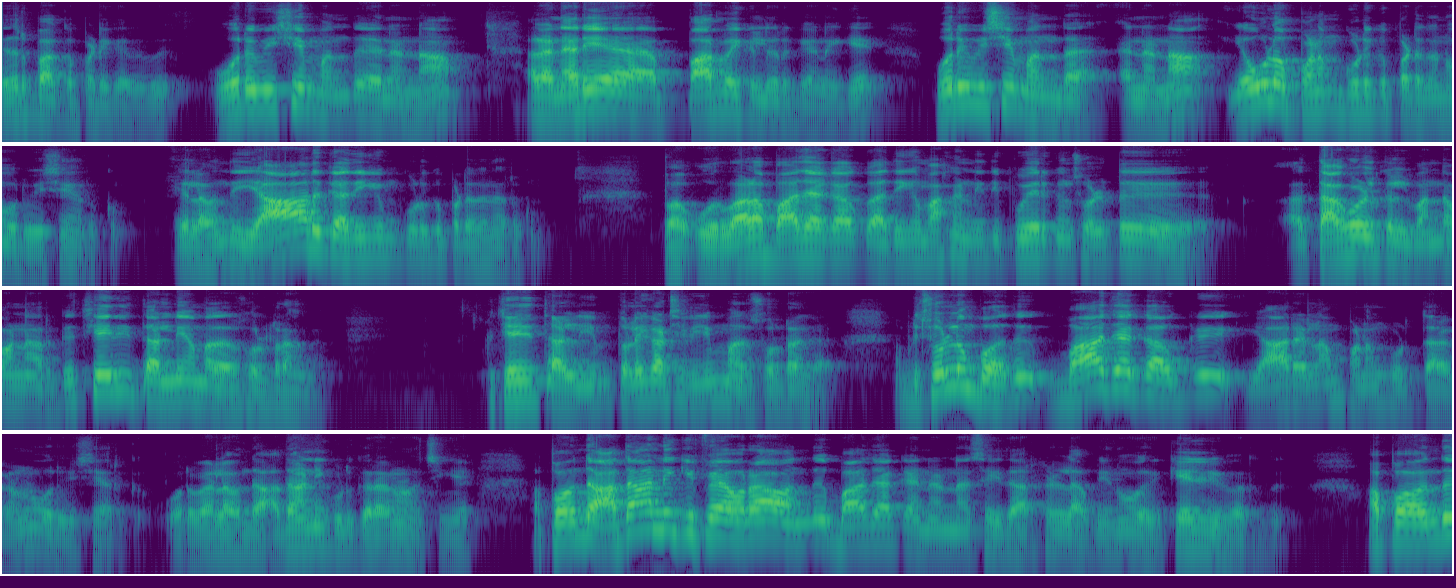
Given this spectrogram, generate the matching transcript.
எதிர்பார்க்கப்படுகிறது. ஒரு விஷயம் வந்து என்னென்னா அதில் நிறைய பார்வைகள் இருக்குது எனக்கு. ஒரு விஷயம் அந்த என்னென்னா எவ்வளோ பணம் கொடுக்கப்படுதுன்னு ஒரு விஷயம் இருக்கும். இதில் வந்து யாருக்கு அதிகம் கொடுக்கப்படுதுன்னு இருக்கும். இப்போ ஒரு வேளை பாஜகவுக்கு அதிகமாக நிதி போயிருக்குன்னு சொல்லிட்டு தகவல்கள் வந்தவண்ணா இருக்குது செய்தித்தாள்லையும் அதை சொல்கிறாங்க செய்தித்தாள்லையும் தொலைக்காட்சிகளையும் அதை சொல்கிறாங்க அப்படி சொல்லும்போது பாஜகவுக்கு யாரெல்லாம் பணம் கொடுத்தார்கள்னு ஒரு விஷயம் இருக்குது ஒரு வேளை வந்து அதானி கொடுக்குறாங்கன்னு வச்சுங்க அப்போ வந்து அதானிக்கு ஃபேவராக வந்து பாஜக என்னென்ன செய்தார்கள் அப்படின்னு ஒரு கேள்வி வருது. அப்போ வந்து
